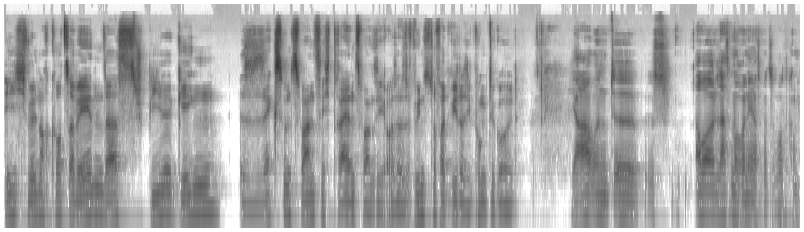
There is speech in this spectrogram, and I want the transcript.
Ich will noch kurz erwähnen, das Spiel ging 26-23 aus. Also Wünsdorf hat wieder die Punkte geholt. Ja, und äh, es, aber lassen wir Ronny erstmal zu Wort kommen.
